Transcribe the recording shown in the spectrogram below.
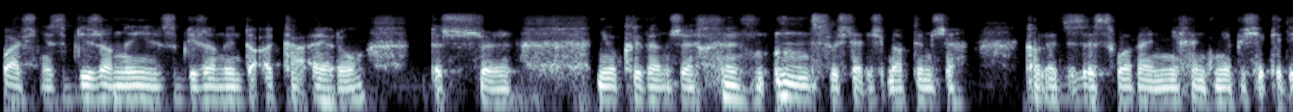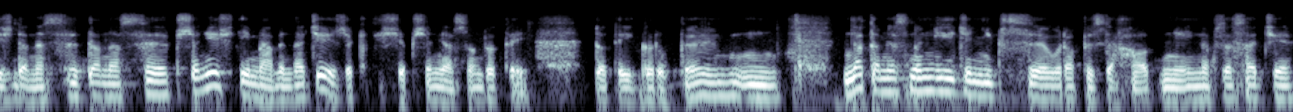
właśnie zbliżony, zbliżony do EKR-u, też y, nie ukrywam, że słyszeliśmy o tym, że koledzy ze Słowenii chętnie by się kiedyś do nas, do nas y, przenieśli. Mamy nadzieję, że kiedyś się przeniosą do tej, do tej grupy. Mm, Natomiast no, nie jedzie nikt z Europy Zachodniej. No, w zasadzie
